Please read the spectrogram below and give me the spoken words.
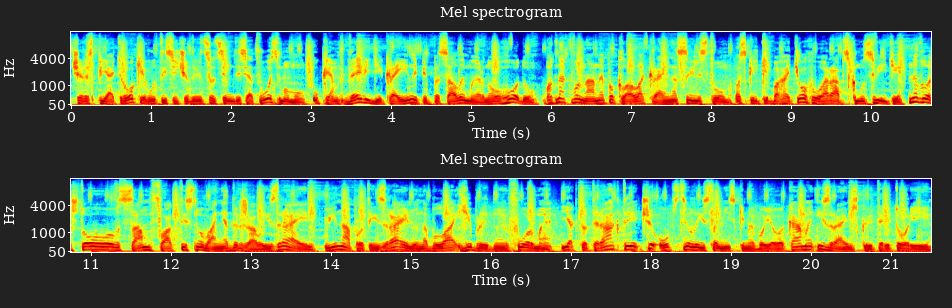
Через п'ять років у 1978-му у Кемп Девіді країни підписали мирну угоду. Однак вона не поклала край насильству, оскільки багатьох у арабському світі не влаштовував сам факт існування держави Ізраїль. Війна проти Ізраїлю набула гібридної форми, як то теракти чи обстріли ісламістськими бойовиками ізраїльської території.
